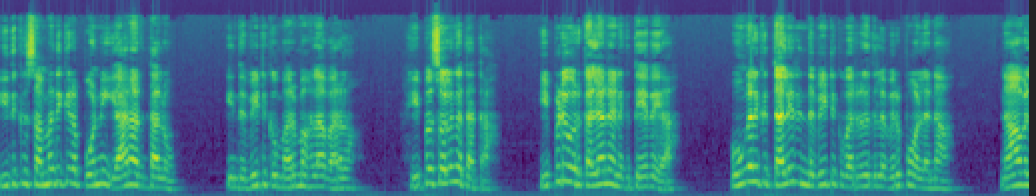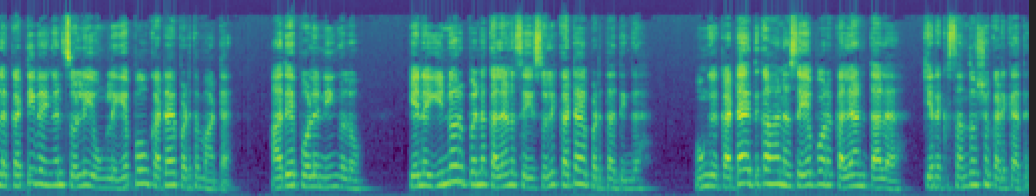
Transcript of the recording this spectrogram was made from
இதுக்கு சம்மதிக்கிற பொண்ணு யாரா இருந்தாலும் இந்த வீட்டுக்கு மருமகளா வரலாம். இப்ப சொல்லுங்க தாத்தா இப்படி ஒரு கல்யாணம் எனக்கு தேவையா? உங்களுக்கு தளிர் இந்த வீட்டுக்கு வர்றதுல விருப்பம் இல்லனா நான் அவளை கட்டி வைங்கன்னு சொல்லி உங்களை எப்பவும் கட்டாயப்படுத்த மாட்டேன். அதே போல நீங்களும் என்னை இன்னொரு பெண்ணை கல்யாணம் செய்ய சொல்லி கட்டாயப்படுத்தாதீங்க. உங்க கட்டாயத்துக்காக நான் செய்ய போற கல்யாணத்தால எனக்கு சந்தோஷம் கிடைக்காது.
